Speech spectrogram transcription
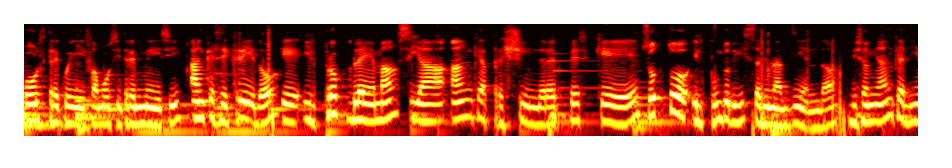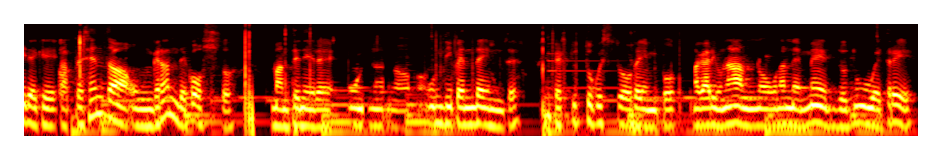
oltre quei famosi tre mesi, anche se credo che il problema sia anche a prescindere perché sotto il punto di vista di un'azienda bisogna anche dire che rappresenta un grande costo mantenere un, un dipendente per tutto questo tempo, magari un anno, un anno e mezzo, due, tre,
